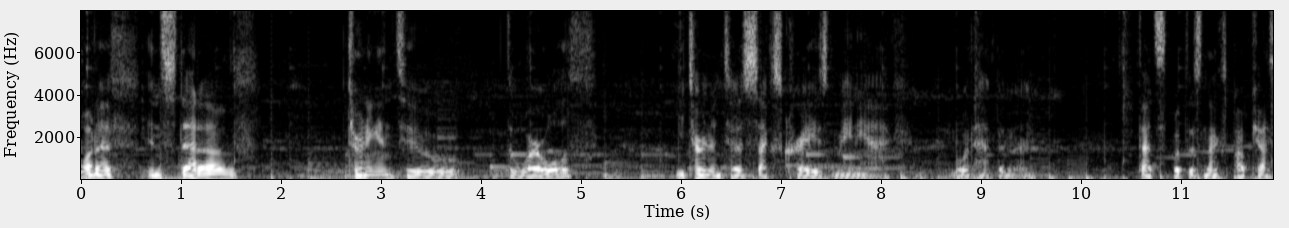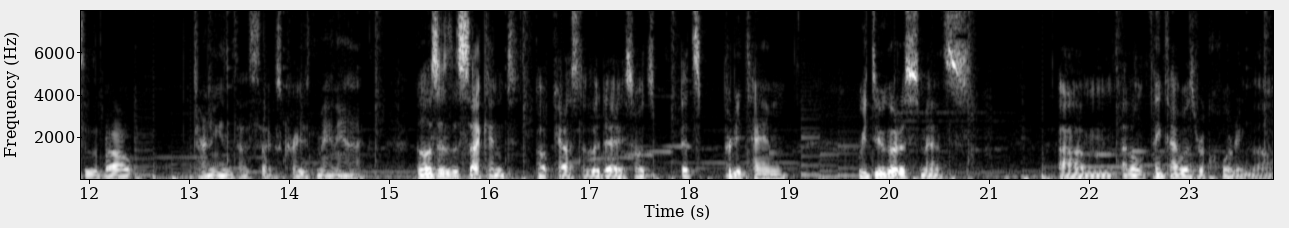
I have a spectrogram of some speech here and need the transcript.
what if instead of turning into the werewolf, you turned into a sex crazed maniac? What would happen then? That's what this next pupcast is about turning into a sex crazed maniac. Now, this is the second pupcast of the day, so it's, it's pretty tame. We do go to Smith's. Um, I don't think I was recording though,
